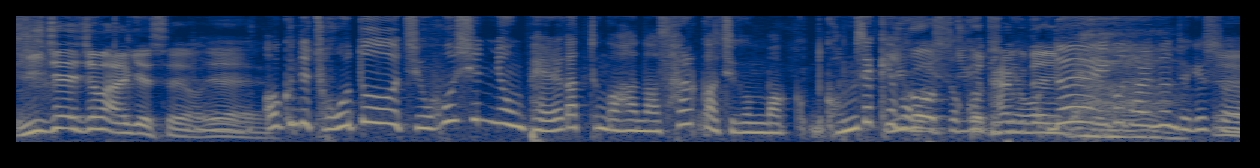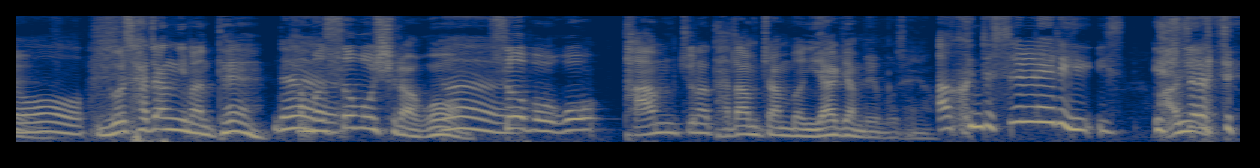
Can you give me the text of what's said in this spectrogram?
이제 좀 알겠어요. 예. 어 근데 저도 지금 호신용 벨 같은 거 하나 살까 지금 막 검색해 보고 이거- 있었거든요. 이거 달고 다니는 네, 거. 이거 달면 되겠어요. 이거 사장님한테 네. 한번 써보시라고 네. 써보고 다음 주나 다다음 주 한번 이야기 한번 해보세요. 아 근데 쓸 일이 있, 아니 있어야 되는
